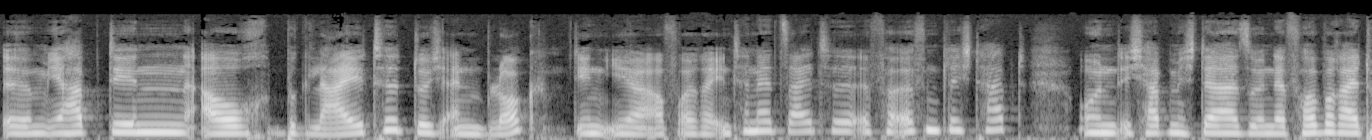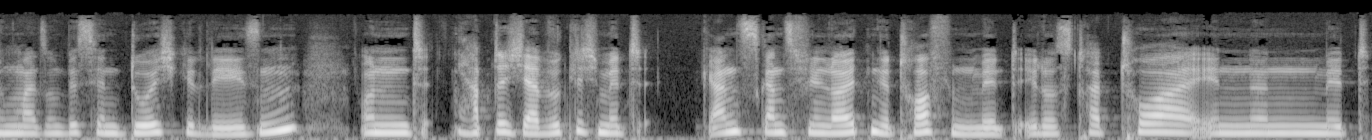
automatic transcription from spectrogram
Ähm, ihr habt den auch begleitet durch einen Blog, den ihr auf eurer Internetseite äh, veröffentlicht habt. Und ich habe mich da so in der Vorbereitung mal so ein bisschen durchgelesen und habt euch ja wirklich mit ganz, ganz vielen Leuten getroffen, mit IllustratorInnen, mit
